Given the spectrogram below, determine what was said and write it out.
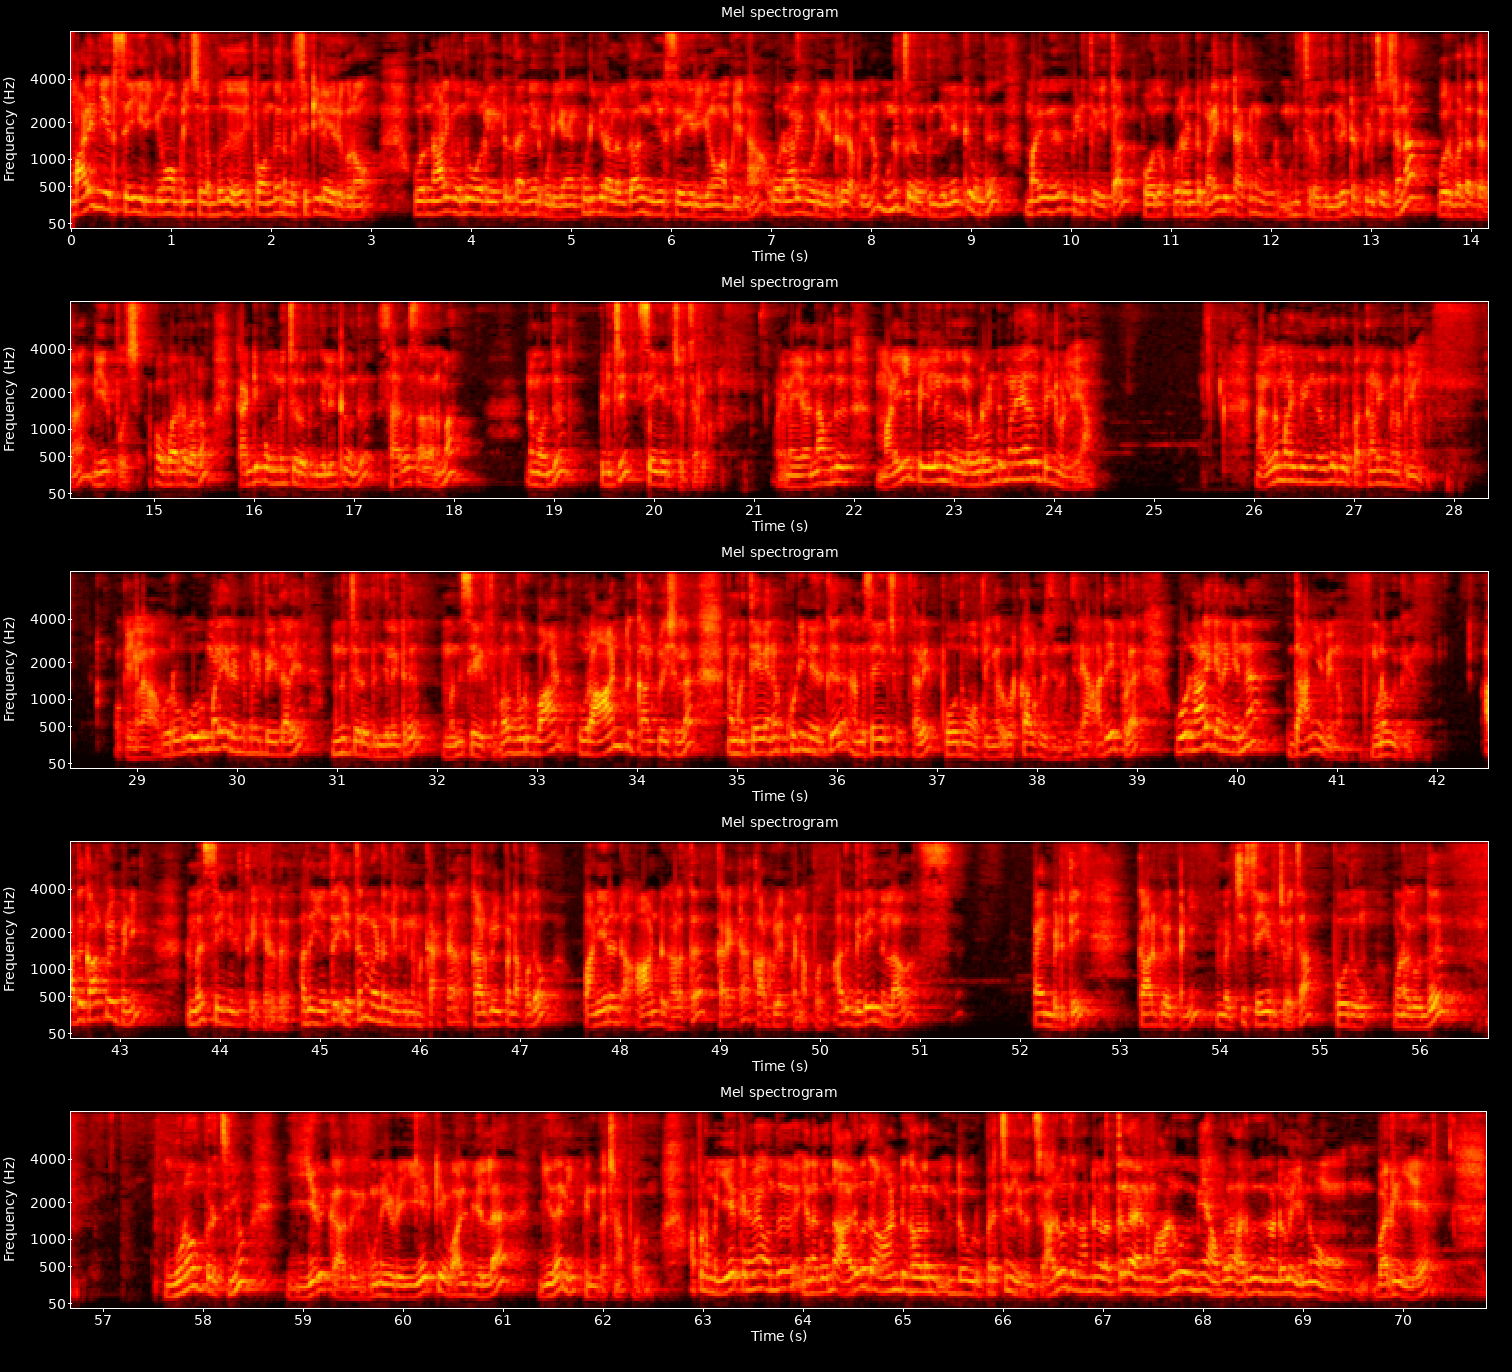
மழைநீர் சேகரிக்கிறோம் அப்படின்னு சொல்லும்போது இப்போ வந்து நம்ம சிட்டியில் இருக்கிறோம். ஒரு நாளைக்கு வந்து ஒரு லிட்டர் தண்ணீர் குடிக்கிறேன். குடிக்கிற அளவுக்காக நீர் சேகரிக்கணும் அப்படின்னா ஒரு நாளைக்கு ஒரு லிட்டர் அப்படின்னா முந்நூற்றி அறுபத்தஞ்சு லிட்டர் வந்து மழைநீர் பிடித்து வைத்தால் போதும். ஒரு ரெண்டு மலைக்கு டக்குன்னு ஒரு முந்நூற்றி அறுபத்தஞ்சு லிட்டர் பிடிச்சு வச்சிட்டோன்னா ஒரு வட்டத்திற்கான நீர் போச்சு. அப்போ வருட வருடம் கண்டிப்பாக முந்நூற்றி அறுபத்தஞ்சு லிட்டர் வந்து சர்வசாதாரணமாக நம்ம வந்து பிடிச்சு சேகரித்து வச்சிடலாம் ஏன்னா ஏன்னா வந்து மழையே பெய்யலைங்கிறதுல ஒரு ரெண்டு மழையாவது பெய்யும் இல்லையா? நல்ல மழை பெய்யுங்கிறது ஒரு பத்து நாளைக்கு மேலே பெய்யும். ஓகேங்களா? ஒரு ஒரு மழை ரெண்டு மலை பெய்தாலே முந்நூற்றி அறுபத்தஞ்சு லிட்டரு நம்ம வந்து சேகரிச்சோம் ஒரு வாண்ட் ஒரு ஆண்டு கால்குலேஷனில் நமக்கு தேவையான குடிநீருக்கு நம்ம சேகரித்து வச்சாலே போதும் அப்படிங்கிற ஒரு கால்குலேஷன் இருந்துச்சு இல்லையா? அதே போல் ஒரு நாளைக்கு எனக்கு என்ன தானியம் வேணும் உணவுக்கு? அதை கால்குலேட் பண்ணி நம்ம சேகரித்து வைக்கிறது. அது எத்த எத்தனை வருடங்களுக்கு நம்ம கரெக்டாக கால்குலேட் பண்ண போதும்? பன்னிரெண்டு ஆண்டு காலத்தை கரெக்டாக கால்குலேட் பண்ண போதும். அது விதை நிலாவை பயன்படுத்தி கால்குலேட் பண்ணி நம்ம வச்சு சேகரித்து வச்சா போதும். உனக்கு வந்து உணவு பிரச்சனையும் இருக்காது. உன்னையுடைய இயற்கை வாழ்வியலில் இதை நீ பின்பற்றினா போதும். அப்போ நம்ம ஏற்கனவே வந்து எனக்கு வந்து அறுபது ஆண்டு காலம் என்ற ஒரு பிரச்சனை இருந்துச்சு. அறுபது ஆண்டு காலத்தில் நம்ம அனுபவமே அவ்வளோ அறுபது ஆண்டுகளும் இன்னும் வரலையே.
